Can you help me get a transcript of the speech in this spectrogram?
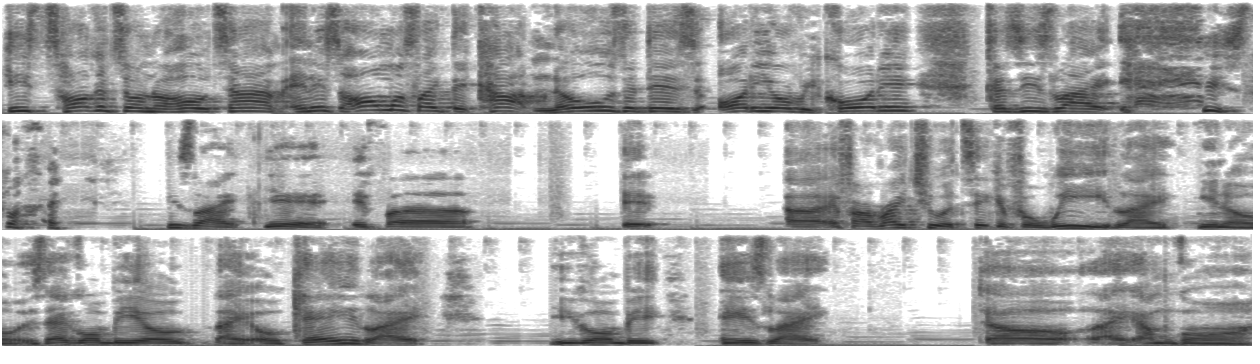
he's talking to him the whole time. And it's almost like the cop knows that there's audio recording because he's like, he's like, he's like, yeah, if, uh, if, uh, if I write you a ticket for weed, like, you know, is that going to be like okay? Like, you going to be, and he's like, oh, like I'm going,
